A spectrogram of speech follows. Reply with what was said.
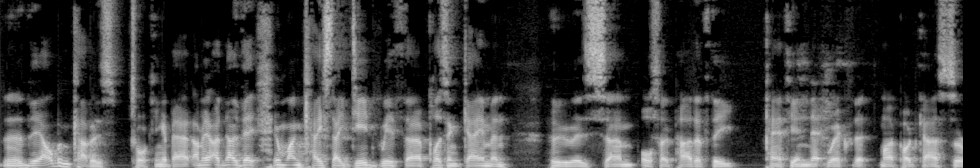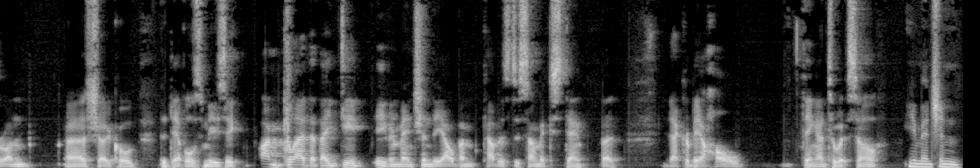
the, the, album covers talking about. I mean, I know that in one case they did with uh, Pleasant Gehman, who is um, also part of the Pantheon network that my podcasts are on uh, show called The Devil's Music. I'm glad that they did even mention the album covers to some extent, but that could be a whole thing unto itself. You mentioned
